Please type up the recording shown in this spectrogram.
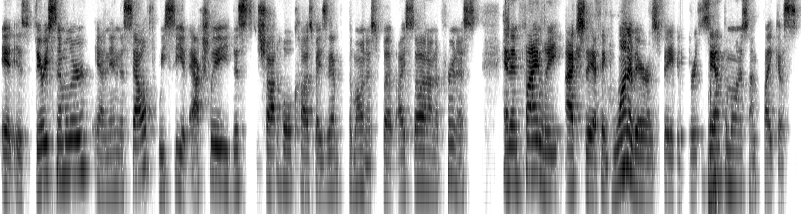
it is very similar, and in the south, we see it actually, this shot hole caused by Xanthomonas, but I saw it on a prunus. And then finally, actually, I think one of Aaron's favorites, Xanthomonas on ficus.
